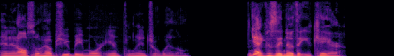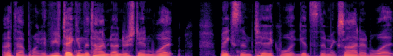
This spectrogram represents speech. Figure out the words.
and it also helps you be more influential with them. yeah, because they know that you care. At that point, if you've taken the time to understand what makes them tick, what gets them excited, what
